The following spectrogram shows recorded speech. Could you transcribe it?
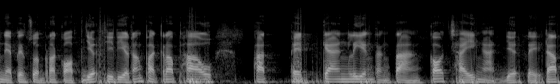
เนี่ยเป็นส่วนประกอบเยอะทีเดียวทั้งผัดกระเพราผัดเผ็ดแกงเลียงต่าง ๆ ก็ใช้งานเยอะเลยครับ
